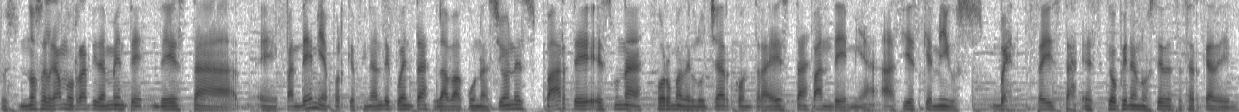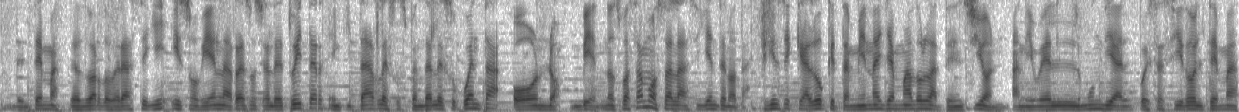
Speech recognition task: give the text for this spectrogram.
pues no salgamos rápidamente de esta eh, pandemia, porque al final de cuentas la vacunación es parte, es una forma de luchar contra esta pandemia. Así es que amigos, bueno, pues ahí está. Es, ¿Qué opinan ustedes acerca del, del tema de Eduardo Verástegui? ¿Hizo bien la red social de Twitter en quitarle, suspenderle su cuenta o no? Bien, nos pasamos a la siguiente nota. Fíjense que algo que también ha llamado la atención a nivel mundial, pues ha sido el tema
